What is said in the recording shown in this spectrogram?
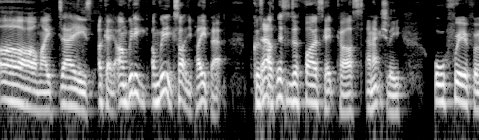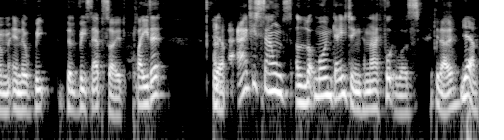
Oh my days. Okay, I'm really I'm really excited you played that because Yeah. I've listened to the Firescape cast and actually all three of them in the week the recent episode played it. And Yeah. it actually sounds a lot more engaging than I thought it was. You know, yeah,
